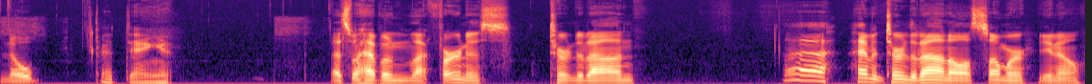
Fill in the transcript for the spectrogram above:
Nope. God dang it. That's what happened with my furnace. Turned it on. Ah, haven't turned it on all summer, you know.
